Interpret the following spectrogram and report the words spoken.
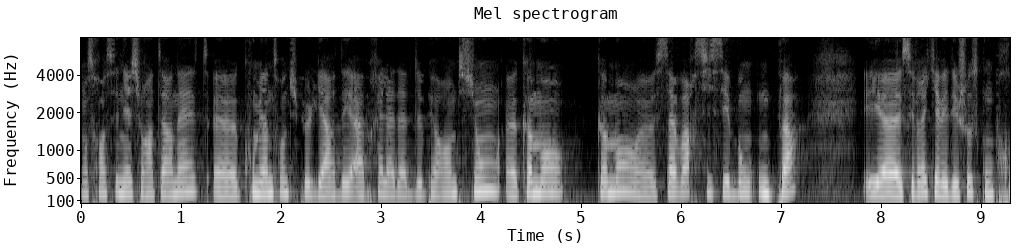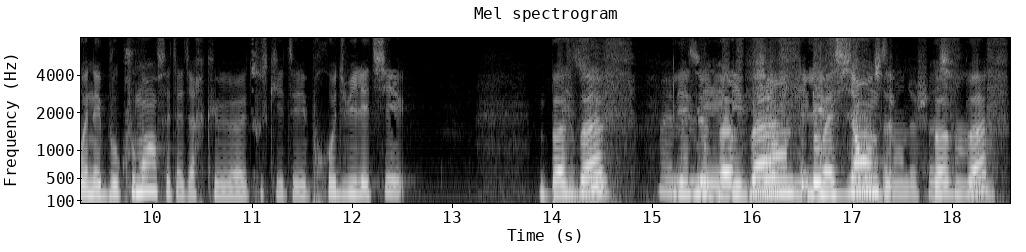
on se renseignait sur Internet, euh, combien de temps tu peux le garder après la date de péremption, euh, comment, comment euh, savoir si c'est bon ou pas. Et c'est vrai qu'il y avait des choses qu'on prenait beaucoup moins, c'est-à-dire que tout ce qui était produits laitiers, bof Les bof, Les œufs, bof, les bof, viandes, les, viandes, bof bof.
